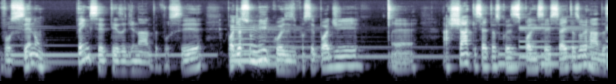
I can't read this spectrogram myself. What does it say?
você não tem certeza de nada. Você pode assumir coisas, você pode é, achar que certas coisas podem ser certas ou erradas,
